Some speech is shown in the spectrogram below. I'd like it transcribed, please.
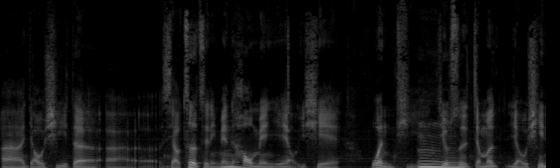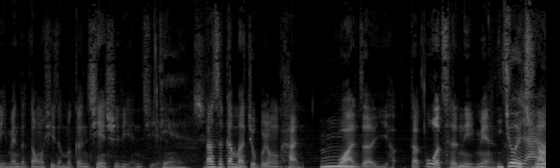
呃游戏的呃小册子里面后面也有一些问题，嗯，就是怎么游戏里面的东西怎么跟现实连接，但是根本就不用看，玩着以后的过程里面，你就会出来，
